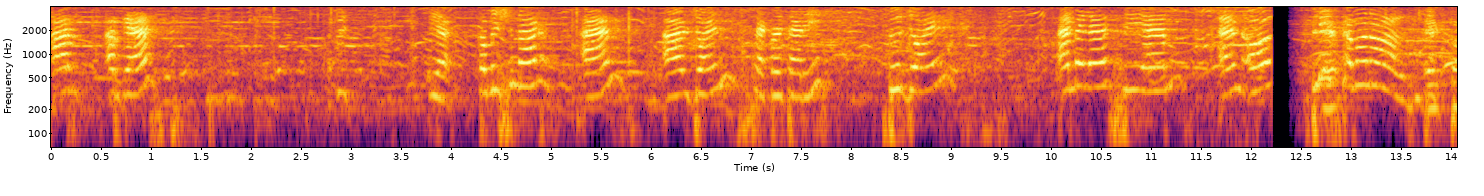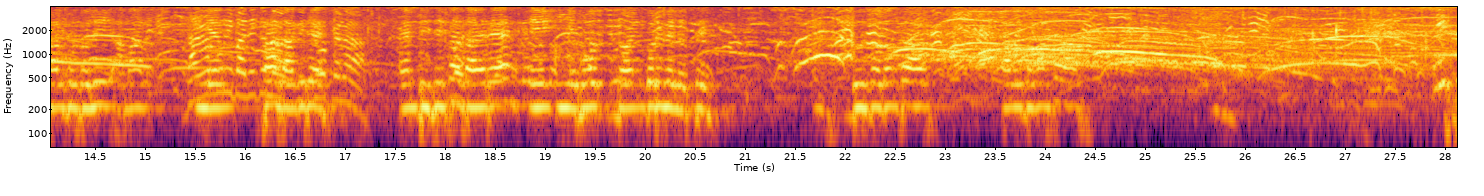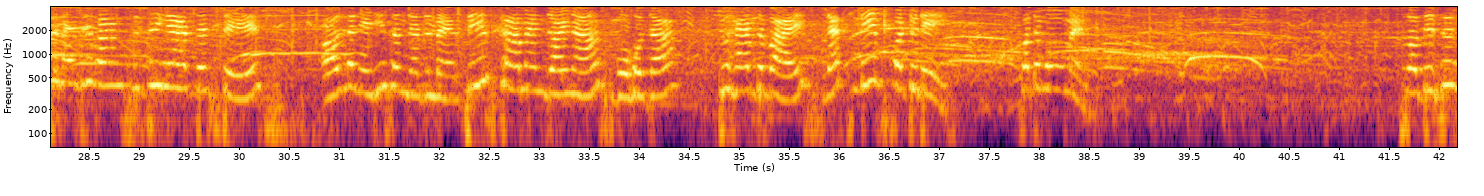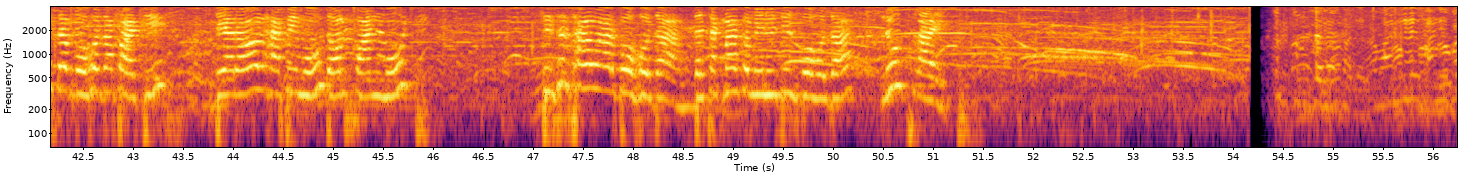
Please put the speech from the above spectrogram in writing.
our, our guest, yeah, commissioner and our joint secretary. To join MLS, CM and all. Please come on all. एक ताल Each and everyone sitting at the stage, all the ladies and gentlemen, please come and join us, Bohoja, to have the vibe. Let's live for today, for the moment. So this is the Bohoja party. They are all happy mood, all fun mood. This is how our Bohoja, the Chakma community's Bohoja, looks like.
